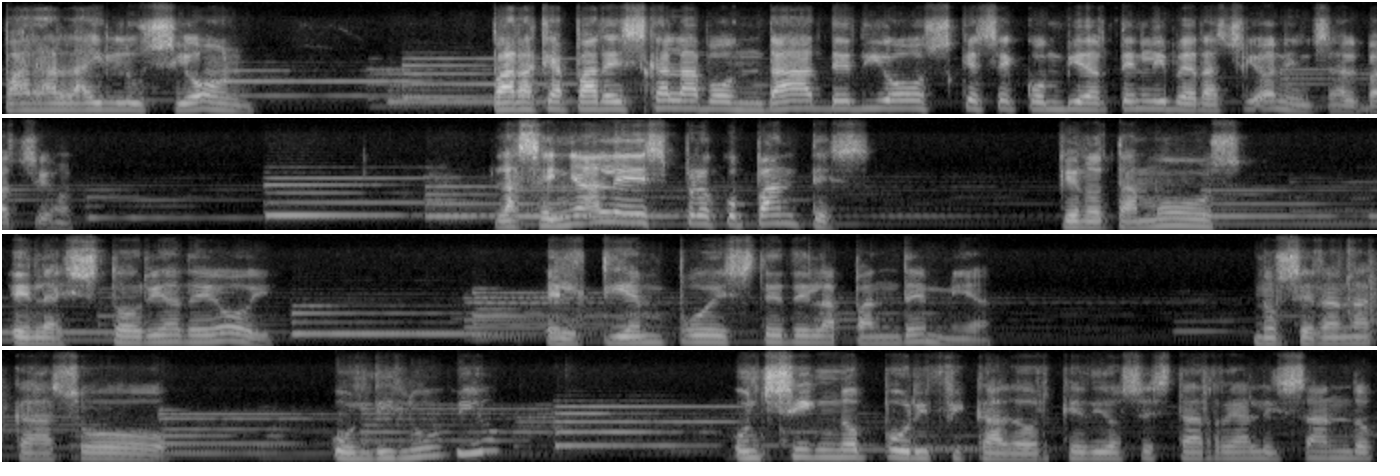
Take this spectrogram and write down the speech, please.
para la ilusión, para que aparezca la bondad de Dios que se convierte en liberación, en salvación. Las señales preocupantes que notamos en la historia de hoy, el tiempo este de la pandemia, ¿no serán acaso un diluvio? ¿Un signo purificador que Dios está realizando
